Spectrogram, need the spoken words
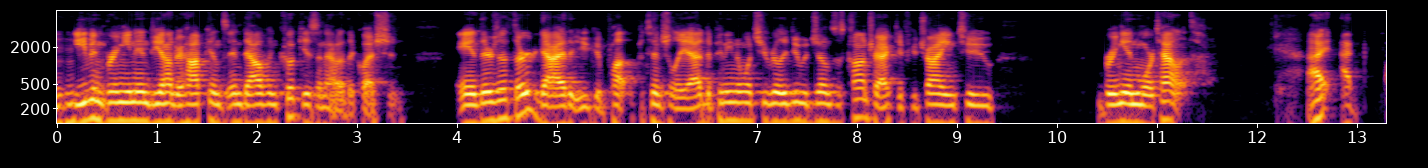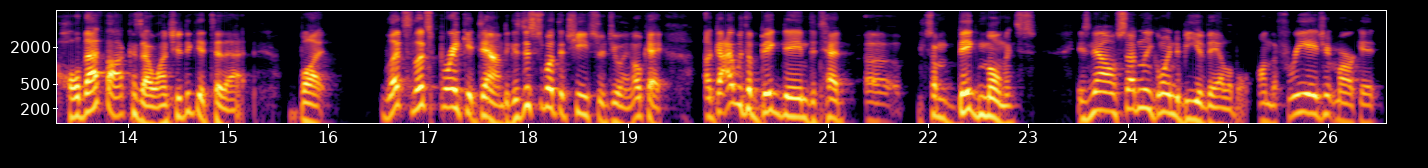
Mm-hmm. Even bringing in DeAndre Hopkins and Dalvin Cook isn't out of the question. And there's a third guy that you could potentially add, depending on what you really do with Jones's contract, if you're trying to bring in more talent. I, I hold that thought because I want you to get to that. But let's let's break it down because this is what the Chiefs are doing. Okay, a guy with a big name that's had uh, some big moments is now suddenly going to be available on the free agent market.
